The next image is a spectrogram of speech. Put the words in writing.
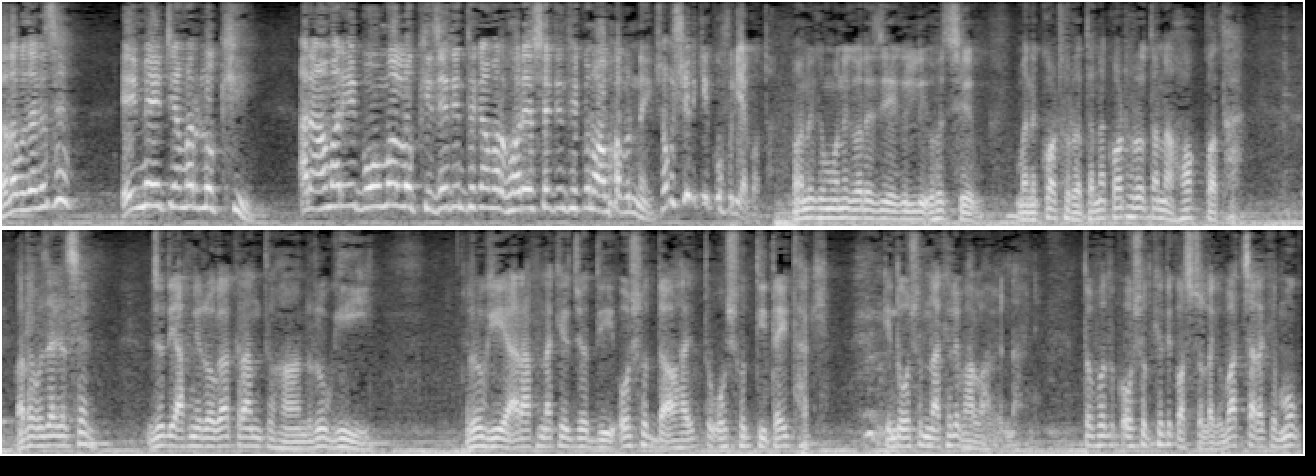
কথা বোঝা গেছে? এই মেয়েটি আমার লক্ষ্মী। আর আমার এই বৌমা লক্ষ্মী যেদিন থেকে আমার ঘরে, সেদিন থেকে কোনো অভাব নেই। সব কি কুফুরিয়া কথা? অনেকে মনে করে যে এগুলি হচ্ছে মানে কঠোরতা। না কঠোরতা না, হক কথা। কথা বোঝা গেছেন? যদি আপনি রোগাক্রান্ত হন, রোগী রোগী, আর আপনাকে যদি ওষুধ দেওয়া হয়, তো ওষুধ দিতেই থাকে। কিন্তু ওষুধ না খেলে ভালো হবেন না আপনি। তো ওষুধ খেতে কষ্ট লাগে। বাচ্চারাকে মুখ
